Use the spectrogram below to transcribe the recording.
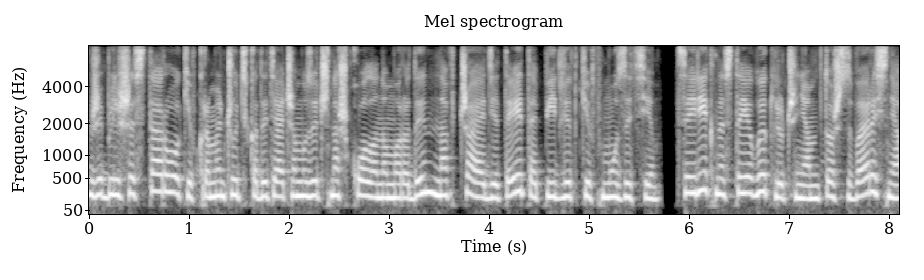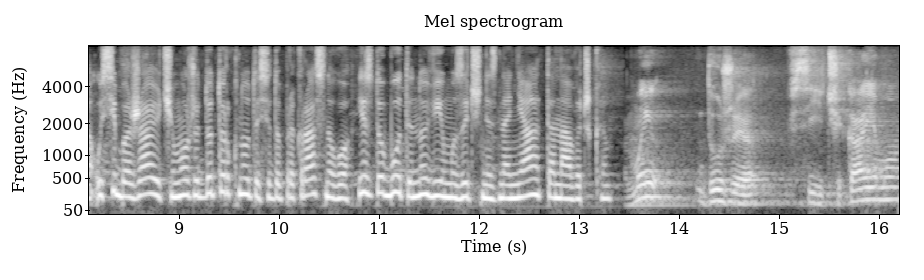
Вже більше ста років Кременчуцька дитяча музична школа номер 1 навчає дітей та підлітків музиці. Цей рік не стає виключенням, тож з вересня усі бажаючі можуть доторкнутися до прекрасного і здобути нові музичні знання та навички. Ми дуже всі чекаємо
